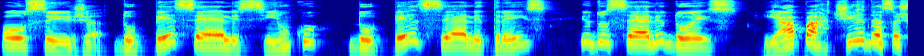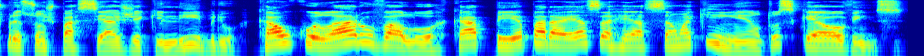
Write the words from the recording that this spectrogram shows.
ou seja, do PCl5 do PCl3 e do Cl2, e, a partir dessas pressões parciais de equilíbrio, calcular o valor Kp para essa reação a 500 kelvins.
